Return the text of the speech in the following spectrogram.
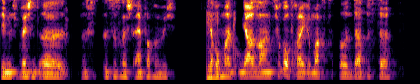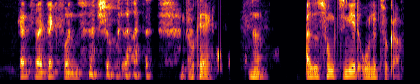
Dementsprechend äh, ist, ist das recht einfach für mich. Ich mhm. habe auch mal ein Jahr lang zuckerfrei gemacht und da bist du ganz weit weg von Schokolade. Okay. Ja. Also es funktioniert ohne Zucker.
